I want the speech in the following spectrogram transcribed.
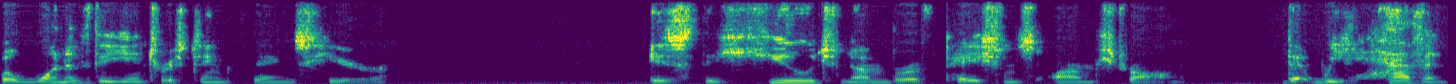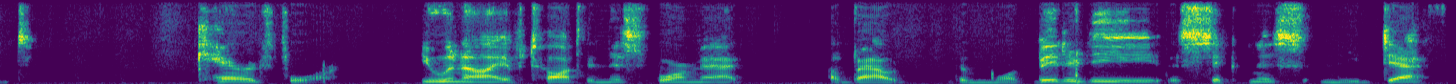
Well, one of the interesting things here is the huge number of patients, Armstrong, that we haven't cared for. You and I have talked in this format about the morbidity, the sickness, and the death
